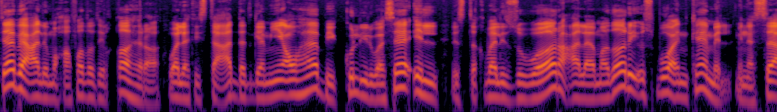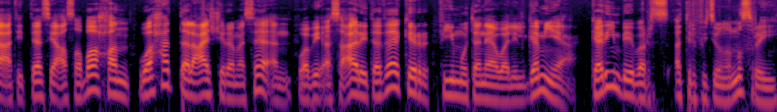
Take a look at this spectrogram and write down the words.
تابعة لمحافظة القاهرة والتي استعدت جميعها بكل الوسائل لاستقبال الزوار على مدار أسبوع كامل من الساعة التاسعة صباحا وحتى العاشرة مساء وبأسعار تذاكر في متناول الجميع. كريم بيبرس التلفزيون المصري.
